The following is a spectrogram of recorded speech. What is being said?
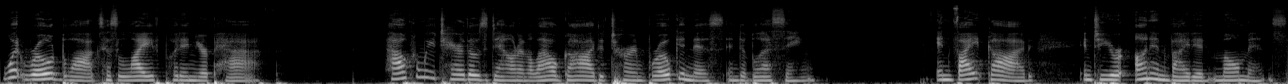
what roadblocks has life put in your path? How can we tear those down and allow God to turn brokenness into blessing? Invite God into your uninvited moments.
